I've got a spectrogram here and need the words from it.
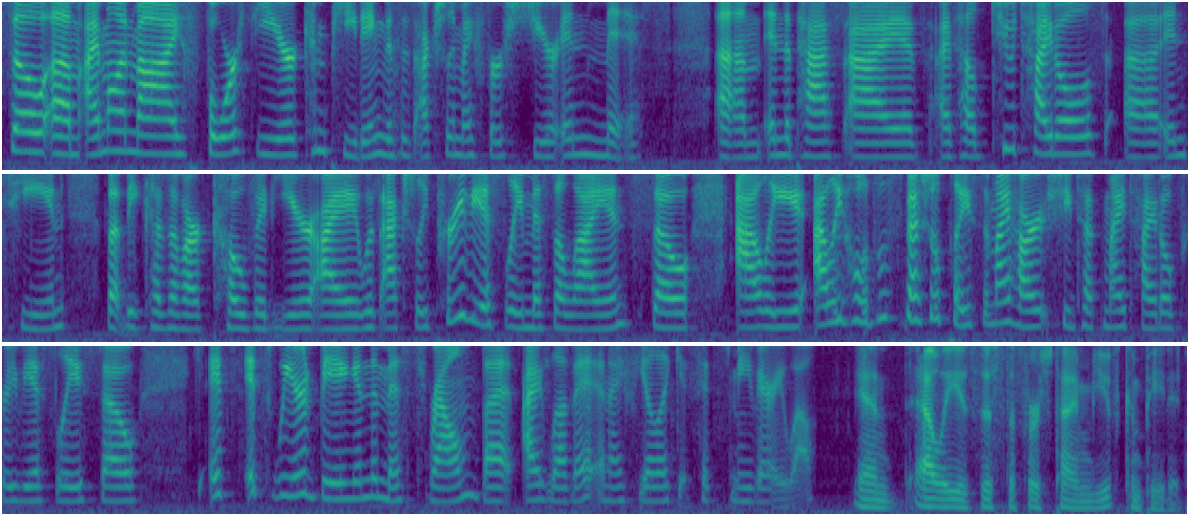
So um, I'm on my fourth year competing. This is actually my first year in Miss. Um, in the past, I've I've held two titles uh, in teen, but because of our COVID year, I was actually previously Miss Alliance. So Allie Allie holds a special place in my heart. She took my title previously, so it's it's weird being in the Miss realm, but I love it and I feel like it fits me very well. And Allie, is this the first time you've competed?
